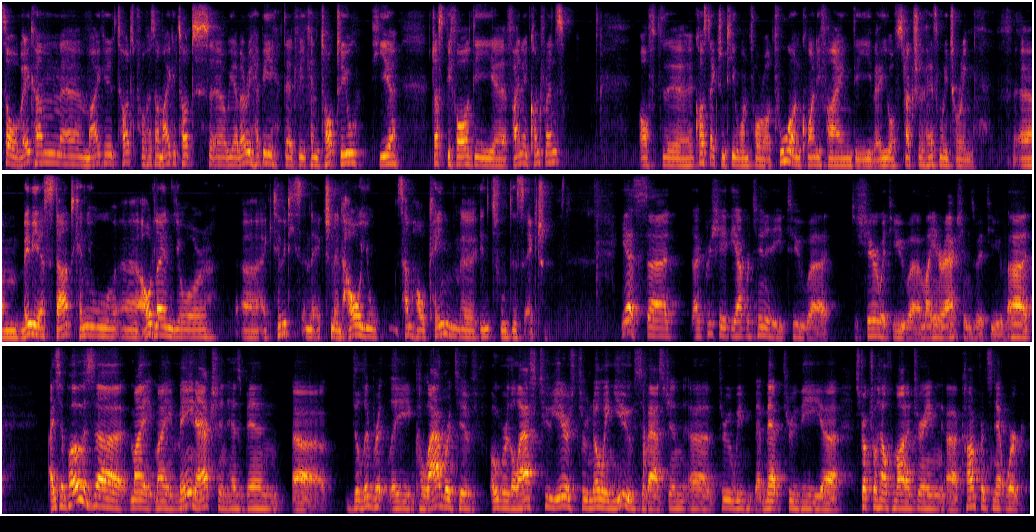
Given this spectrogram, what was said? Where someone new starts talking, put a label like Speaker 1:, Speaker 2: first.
Speaker 1: So welcome, uh, Michael Todd, Professor Michael Todd. Uh, we are very happy that we can talk to you here just before the uh, final conference of the cost action TU1402 on quantifying the value of structural health monitoring. Um, maybe as start, can you uh, outline your uh, activities and action and how you somehow came uh, into this action?
Speaker 2: Yes, I appreciate the opportunity to to share with you uh, my interactions with you. Uh, I suppose uh, my my main action has been uh, deliberately collaborative over the last two years through knowing you, Sebastian. Uh, through we've met through the uh, Structural Health Monitoring Conference Network,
